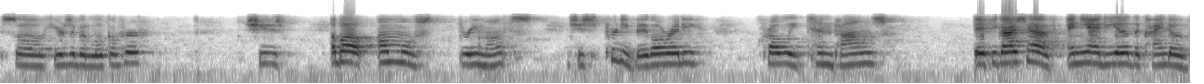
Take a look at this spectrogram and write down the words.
So here's a good look of her. She's about almost three months. She's pretty big already, probably 10 pounds. If you guys have any idea the kind of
